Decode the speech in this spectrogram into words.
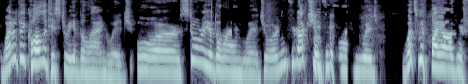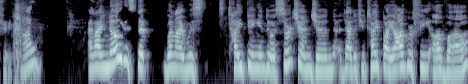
why don't they call it history of the language or story of the language or an introduction to the language? What's with biography? Huh? And I noticed that when I was typing into a search engine that if you type biography of a,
